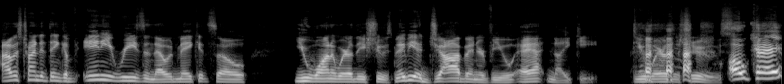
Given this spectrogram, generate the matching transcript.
I was trying to think of any reason that would make it so you want to wear these shoes. Maybe a job interview at Nike. Do you wear the shoes? Okay.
